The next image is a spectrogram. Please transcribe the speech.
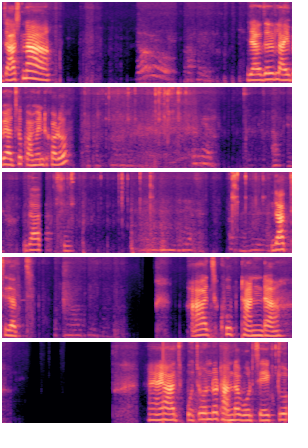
जासना। যারা যারা লাইভে আছো কমেন্ট করো। যাচ্ছি। যাচ্ছি যাচ্ছি। আজ খুব ঠান্ডা। হ্যাঁ আজ প্রচণ্ড ঠান্ডা পড়ছে। একটুও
